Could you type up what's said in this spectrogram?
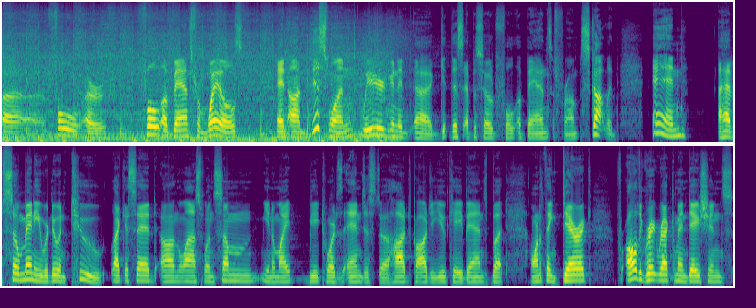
uh, full or full of bands from Wales, and on this one we're going to uh, get this episode full of bands from Scotland. And I have so many. We're doing two. Like I said on the last one, some you know might be towards the end, just a hodgepodge of UK bands. But I want to thank Derek for all the great recommendations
